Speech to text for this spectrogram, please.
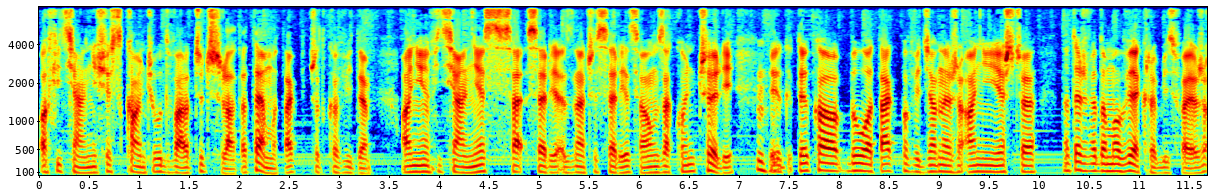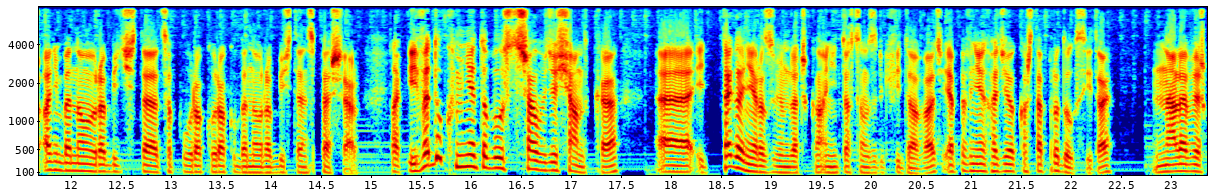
oficjalnie się skończył dwa czy trzy lata temu, tak? Przed COVID-em. Oni oficjalnie se- serię, znaczy serię całą zakończyli. Mhm. Ty- Tylko było tak powiedziane, że oni jeszcze, no też wiadomo, wiek robi swoje, że oni będą robić te, co pół roku, roku będą robić ten special. Tak. I według mnie to był strzał w dziesiątkę. E, I tego nie rozumiem, dlaczego oni to chcą zlikwidować. Ja pewnie chodzi o koszta produkcji, tak? No ale wiesz,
